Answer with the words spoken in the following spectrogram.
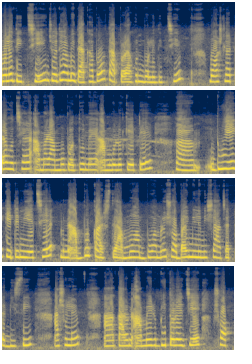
বলে দিচ্ছি, যদিও আমি দেখাবো, তারপর এখন বলে দিচ্ছি। মশলাটা হচ্ছে, আমার আম্মু প্রথমে আমগুলো কেটে ধুয়ে কেটে নিয়েছে। মানে আব্বু কাটছে, আম্মু, আব্বু, আমরা সবাই মিলেমিশে আচারটা দিছি। আসলে কারণ আমের ভিতরে যে শক্ত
